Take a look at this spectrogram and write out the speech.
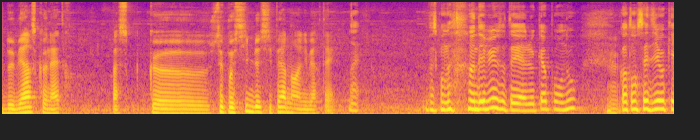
de bien se connaître parce que c'est possible de s'y perdre dans la liberté. Parce qu'au début, c'était le cas pour nous. Mm. Quand on s'est dit, OK,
